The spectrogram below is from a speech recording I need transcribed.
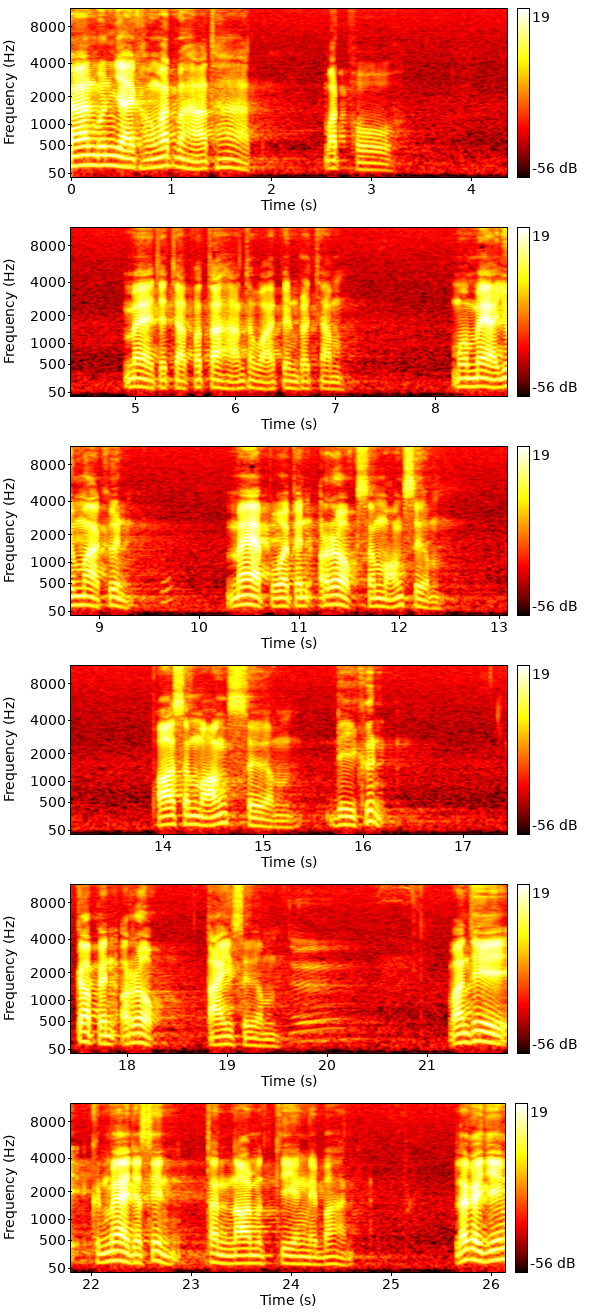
งานบุญใหญ่ของวัดมหาธาตุวัดโพ แม่จะจัดพระตาหารถวายเป็นประจำ เมื่อแม่อายุมากขึ้น แม่ป่วยเป็นโรคสมองเสื่อม พอสมองเสื่อมดีขึ้น ก็เป็นโรคไตเสื่อม วันที่คุณแม่จะสิ้นท่านนอนบนเตียงในบ้าน แล้วก็ยิ้ม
